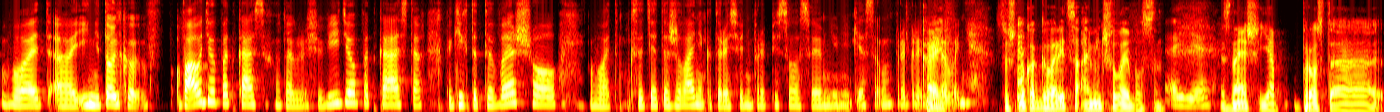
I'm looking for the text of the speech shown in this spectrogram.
Вот. Э, и не только в аудиоподкастах, но также еще в видеоподкастах, каких-то ТВ-шоу. Вот. Кстати, это желание, которое я сегодня прописывала в своем дневнике самопрограммирования. Кайф. Слушай, ну как говорится, Амин Шулейблсон. Yeah. Знаешь, я просто...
